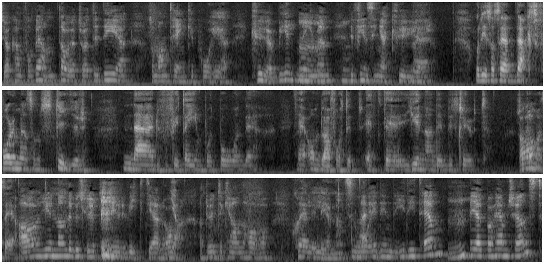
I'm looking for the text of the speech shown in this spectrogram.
Så jag kan få vänta och jag tror att det är det som man tänker på är köbildning. Mm, Men mm. det finns inga köer. Nej. Och det är så att säga dagsformen som styr när du får flytta in på ett boende. Eh, om du har fått ett, ett eh, gynnande beslut. Så kan man säga. Ja, gynnande beslut är det viktiga då. Ja. Att du inte kan ha skälig levnadsnivå i, din, i ditt hem Mm. med hjälp av hemtjänst.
